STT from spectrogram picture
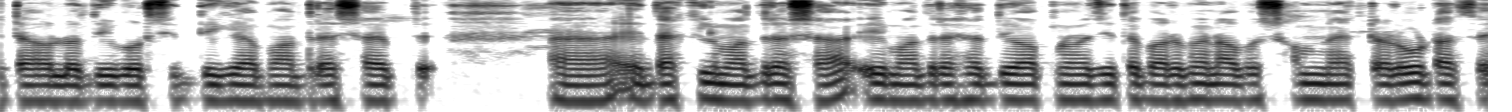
এটা হলো দিবর সিদ্দিকা মাদ্রাসা এই দাখিল মাদ্রাসা। এই মাদ্রাসা দিয়েও আপনারা যেতে পারবেন। আবার সামনে একটা রোড আছে,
